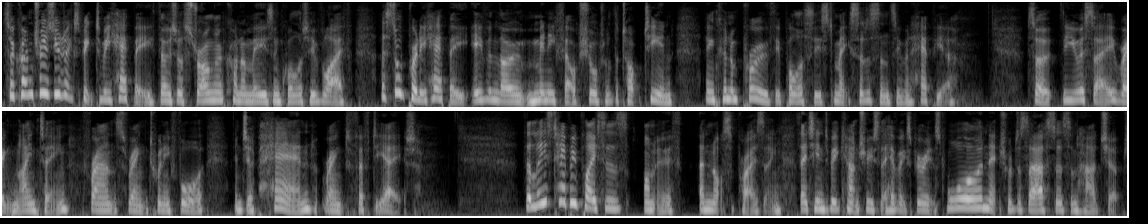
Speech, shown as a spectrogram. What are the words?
So, countries you'd expect to be happy, those with strong economies and quality of life, are still pretty happy, even though many fell short of the top 10 and can improve their policies to make citizens even happier. So the USA ranked 19, France ranked 24, and Japan ranked 58. The least happy places on earth are not surprising. They tend to be countries that have experienced war, natural disasters, and hardship.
